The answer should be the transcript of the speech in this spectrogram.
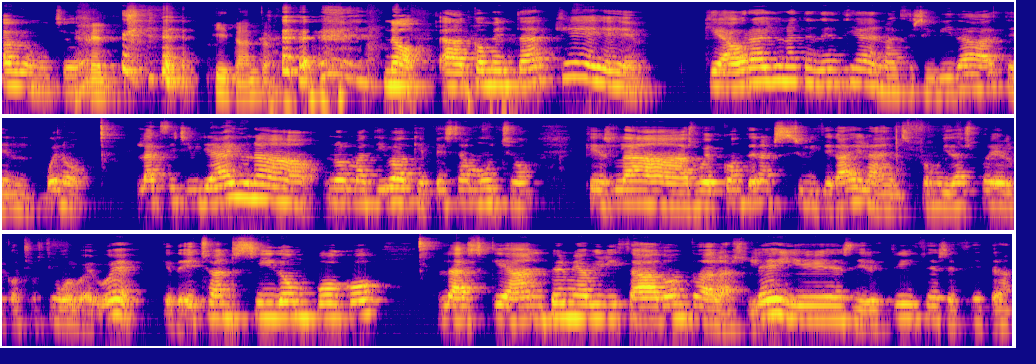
hablo mucho. ¿eh? el- y tanto. No, a comentar que, que ahora hay una tendencia en la accesibilidad. en- bueno, la accesibilidad hay una normativa que pesa mucho, que es las Web Content Accessibility Guidelines promovidas por el consorcio World Web, que de hecho han sido un poco las que han permeabilizado en todas las leyes, directrices, etc.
